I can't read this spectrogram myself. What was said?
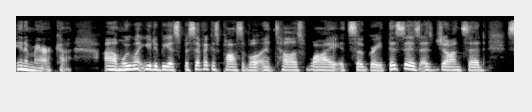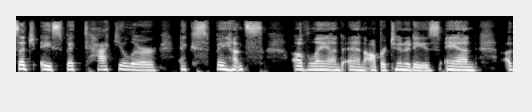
in America. Um, we want you to be as specific as possible and tell us why it's so great. This is, as John said, such a spectacular expanse of land and opportunities. And uh,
